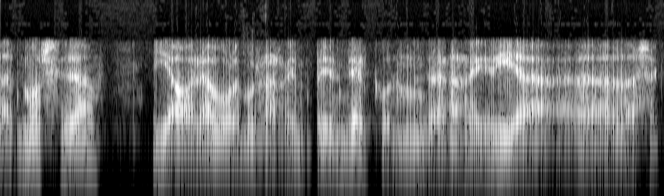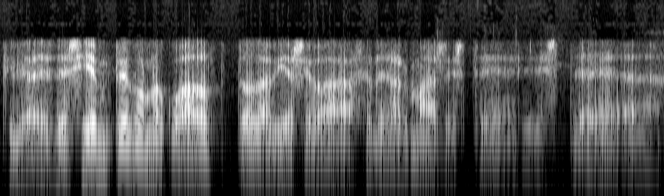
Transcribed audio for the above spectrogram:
la atmósfera y ahora volvemos a reemprender con gran alegría eh, las actividades de siempre, con lo cual todavía se va a acelerar más este, esta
